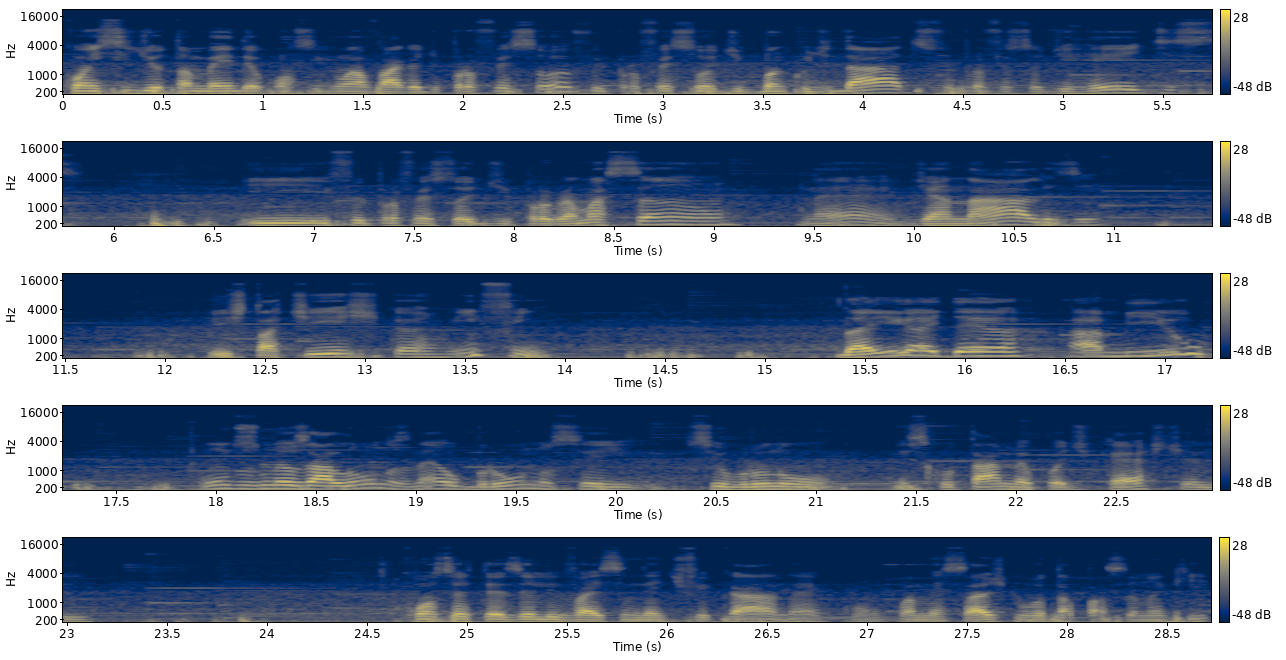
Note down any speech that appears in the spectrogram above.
coincidiu também de eu conseguir uma vaga de professor. Fui professor de banco de dados, fui professor de redes e fui professor de programação, né? De análise estatística, enfim. Daí a ideia a mil, um dos meus alunos, né, o Bruno, se, se o Bruno escutar meu podcast, ele com certeza ele vai se identificar né, com, com a mensagem que eu vou estar passando aqui.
